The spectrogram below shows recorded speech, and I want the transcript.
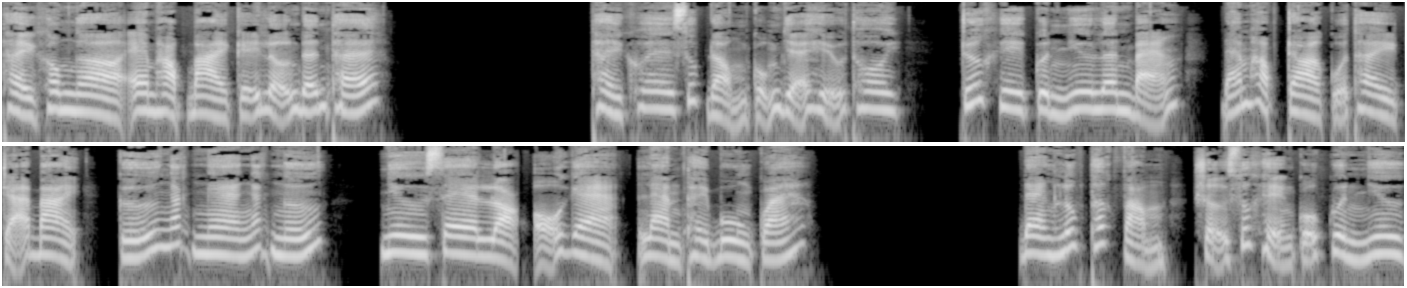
thầy không ngờ em học bài kỹ lưỡng đến thế. Thầy Khuê xúc động cũng dễ hiểu thôi. Trước khi Quỳnh Như lên bảng, đám học trò của thầy trả bài cứ ngắt nga ngắt ngứ, như xe lọt ổ gà làm thầy buồn quá. Đang lúc thất vọng, sự xuất hiện của Quỳnh Như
